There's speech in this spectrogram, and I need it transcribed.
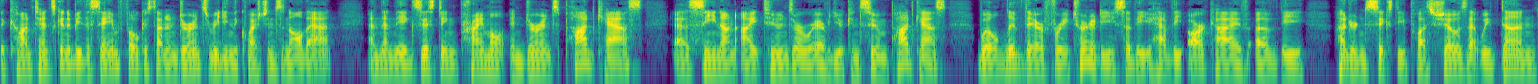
the content's going to be the same, focused on endurance, reading the questions and all that. And then the existing Primal Endurance podcasts, as seen on iTunes or wherever you consume podcasts, will live there for eternity so that you have the archive of the 160 plus shows that we've done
